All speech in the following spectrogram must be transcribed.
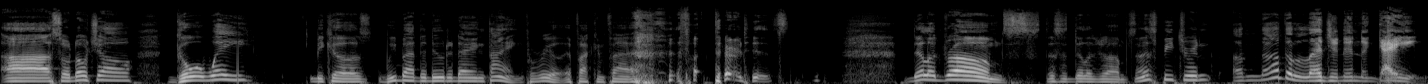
Uh so don't y'all go away because we about to do the dang thing for real. If I can find if I, there it is. Dilla Drums. This is Dilla Drums. And it's featuring another legend in the game.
